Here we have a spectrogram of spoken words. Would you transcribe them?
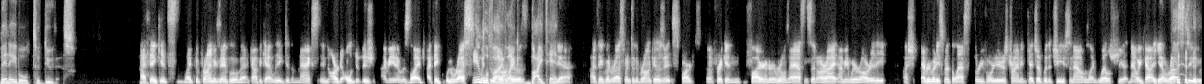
been able to do this? I think it's like the prime example of that copycat league to the max in our own division. I mean, it was like I think when Russ went to the Amplified like by 10. Yeah. I think when Russ went to the Broncos, it sparked a freaking fire under everyone's ass and said, All right. I mean, we were already, sh- everybody spent the last three, four years trying to catch up with the Chiefs. And now it was like, Well, shit. Now we got, you know, Russ too.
